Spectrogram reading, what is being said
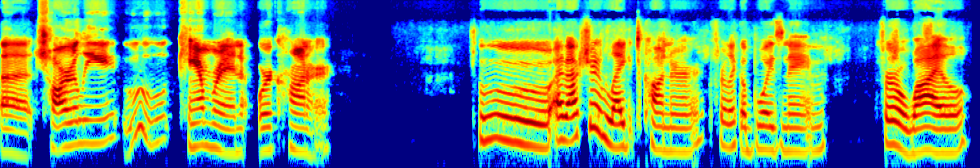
uh, Charlie, ooh, Cameron, or Connor. Ooh, I've actually liked Connor for like a boy's name for a while.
